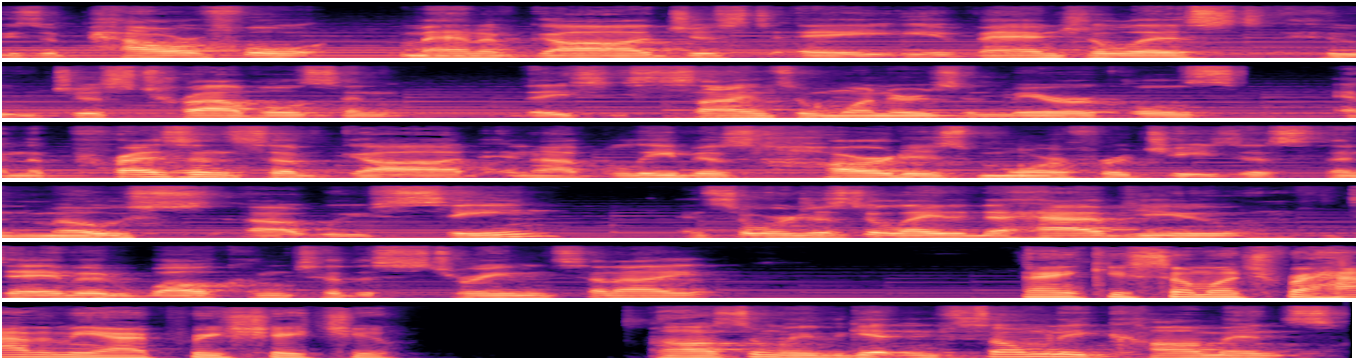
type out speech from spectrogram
He's a powerful man of God, just a evangelist who just travels and they see signs and wonders and miracles and the presence of God. And I believe his heart is more for Jesus than most uh, we've seen. And so we're just elated to have you, David. Welcome to the stream tonight. Thank you so much for having me. I appreciate you. Awesome. We've getting so many comments,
